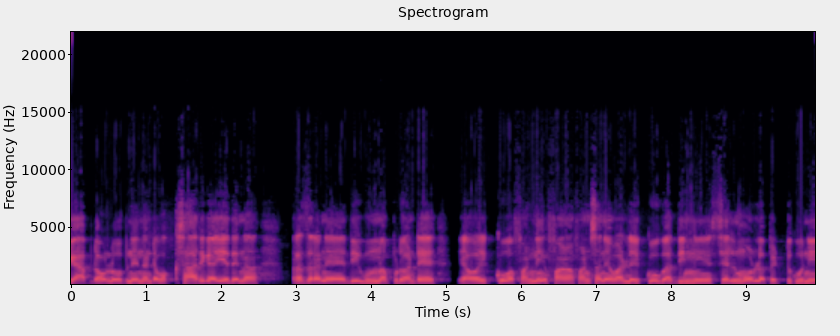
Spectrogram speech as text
గ్యాప్ డౌన్లో ఓపెన్ అయిందంటే ఒక్కసారిగా ఏదైనా ప్రెజర్ అనేది ఉన్నప్పుడు అంటే ఎక్కువ ఫండింగ్ ఫండ్స్ అనేవాళ్ళు ఎక్కువగా దీన్ని సెల్ మోడ్లో పెట్టుకుని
